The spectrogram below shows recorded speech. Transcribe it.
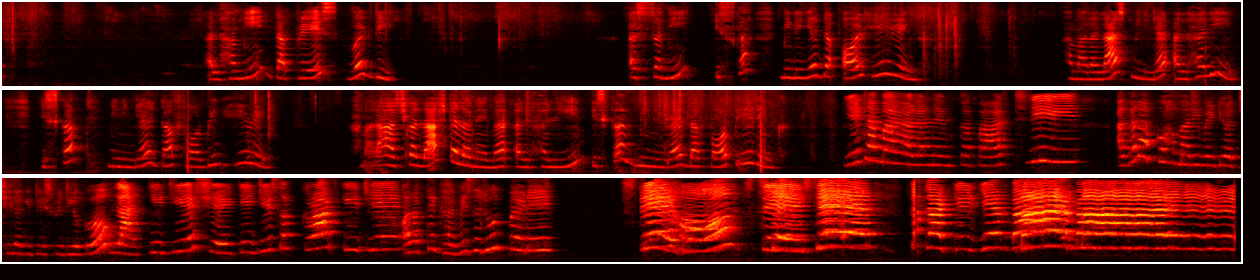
Hamid the praiseworthy السمیع اس کا میننگ ہے دا آل ہیئرنگ ہمارا لاسٹ میننگ ہے الحلیم۔ اس کا میننگ ہے دا فاربنگ ہیئرنگ ہمارا آج کا لاسٹ اللہ نیم ہے الحلیم۔ اس کا میننگ ہے دا فارب ہیئرنگ یہ تھا ہمارا الگ نیم کا پارٹ تھری اگر آپ کو ہماری ویڈیو اچھی لگی تو اس ویڈیو کو لائک کیجیے شیئر کیجیے سبسکرائب کیجیے اور اپنے گھر میں ضرور پڑھیں۔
